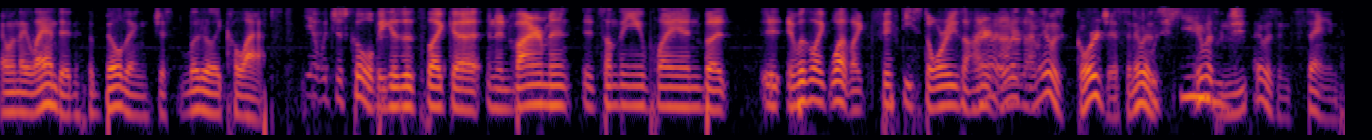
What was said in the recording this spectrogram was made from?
and when they landed, the building just literally collapsed. yeah, which is cool because it's like a, an environment. It's something you play in, but it, it was like what, like 50 stories, a 100. I, I, know, it was, don't know. I mean, it was gorgeous and it was, was It was huge. it was insane.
